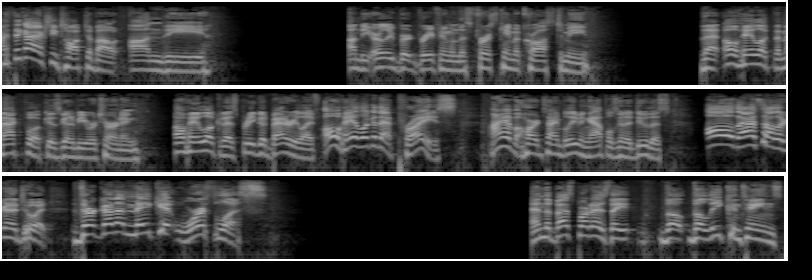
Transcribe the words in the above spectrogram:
I think I actually talked about on the on the early bird briefing when this first came across to me that oh hey look the MacBook is going to be returning. Oh hey look it has pretty good battery life. Oh hey look at that price. I have a hard time believing Apple's going to do this. Oh that's how they're going to do it. They're going to make it worthless. And the best part is they the the leak contains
